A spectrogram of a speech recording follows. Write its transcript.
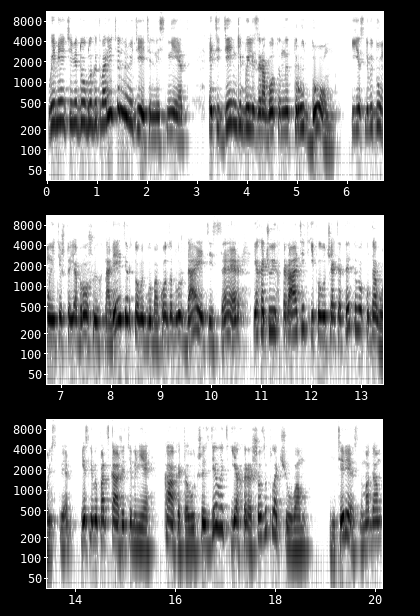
«Вы имеете в виду благотворительную деятельность? Нет. Эти деньги были заработаны трудом. И если вы думаете, что я брошу их на ветер, то вы глубоко заблуждаетесь, сэр. Я хочу их тратить и получать от этого удовольствие. Если вы подскажете мне, как это лучше сделать, я хорошо заплачу вам». «Интересно, мадам,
